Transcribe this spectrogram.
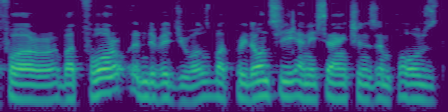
for, but for individuals. But we don't see any sanctions imposed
